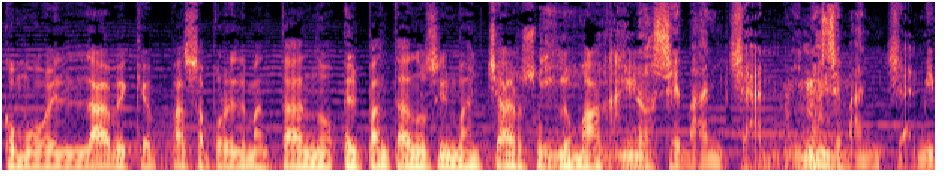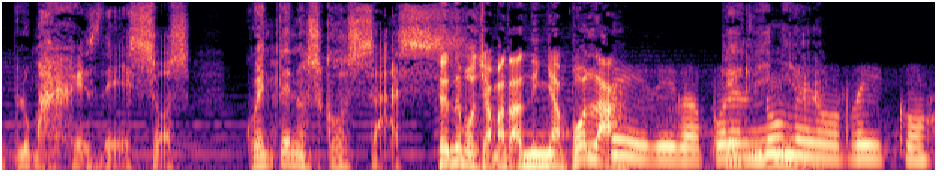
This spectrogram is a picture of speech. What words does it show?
como el ave que pasa por el pantano, el pantano sin manchar su plumaje. Y no se manchan, no se manchan. Mi plumaje es de esos. Cuéntenos cosas. Tenemos llamada Niña Pola. Sí, Diva, por ¿Qué el niña? número rico.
